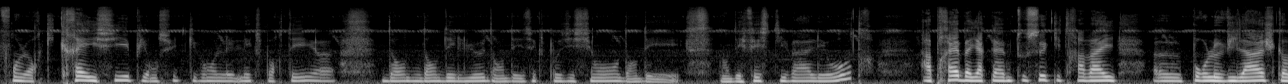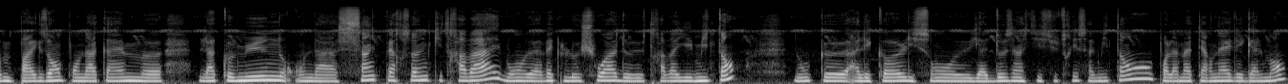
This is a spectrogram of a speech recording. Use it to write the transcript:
font leur, qui créent ici et puis ensuite qui vont l'exporter euh, dans, des lieux, dans des expositions, dans des, dans des festivals et autres. Après, ben, il y a quand même tous ceux qui travaillent euh, pour le village, comme par exemple, on a quand même euh, la commune, on a cinq personnes qui travaillent, bon, avec le choix de travailler mi-temps. Donc à l'école, il y a deux institutrices à mi-temps, pour la maternelle également.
